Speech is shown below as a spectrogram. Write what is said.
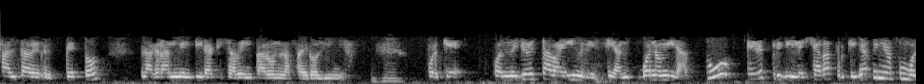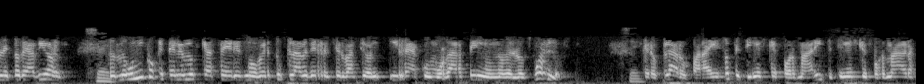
falta de respeto la gran mentira que se aventaron las aerolíneas. Porque cuando yo estaba ahí me decían, bueno, mira, tú eres privilegiada porque ya tenías un boleto de avión. Sí. Entonces lo único que tenemos que hacer es mover tu clave de reservación y reacomodarte en uno de los vuelos. Sí. Pero claro, para eso te tienes que formar y te tienes que formar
